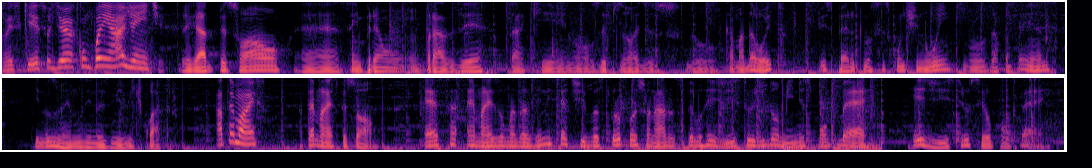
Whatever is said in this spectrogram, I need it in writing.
Não esqueçam de acompanhar a gente. Obrigado, pessoal. É, sempre é um, um prazer estar aqui nos episódios do Camada 8. Eu espero que vocês continuem nos acompanhando e nos vemos em 2024. Até mais. Até mais, pessoal. Essa é mais uma das iniciativas proporcionadas pelo registro de domínios.br. Registre o seu.br.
